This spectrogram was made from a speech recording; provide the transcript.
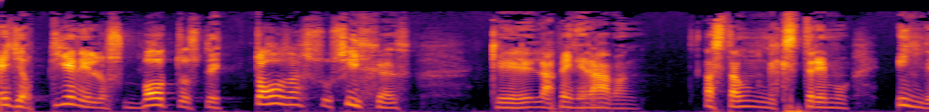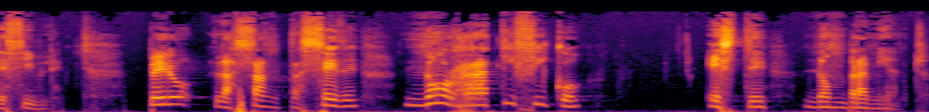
ella obtiene los votos de todas sus hijas que la veneraban hasta un extremo indecible. Pero la Santa Sede no ratificó este nombramiento.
